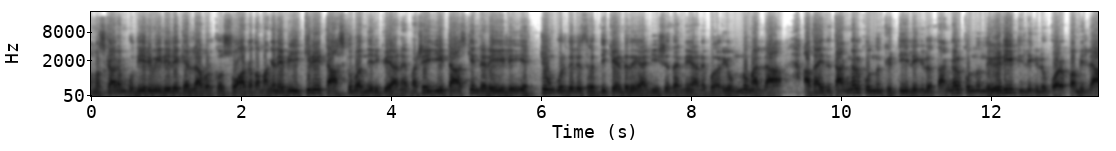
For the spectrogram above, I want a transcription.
നമസ്കാരം. പുതിയൊരു വീഡിയോയിലേക്ക് എല്ലാവർക്കും സ്വാഗതം. അങ്ങനെ വീക്കിലി ടാസ്ക് വന്നിരിക്കുകയാണ്. പക്ഷേ ഈ ടാസ്കിന്റെ ഇടയിൽ ഏറ്റവും കൂടുതൽ ശ്രദ്ധിക്കേണ്ടത് അനീഷ് തന്നെയാണ്. വേറെ ഒന്നുമല്ല. അതായത് തങ്ങൾക്കൊന്നും കിട്ടിയില്ലെങ്കിലും തങ്ങൾക്കൊന്നും നേടിയിട്ടില്ലെങ്കിലും കുഴപ്പമില്ല.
